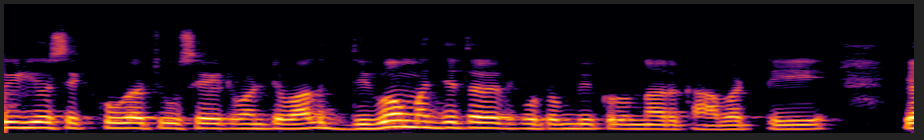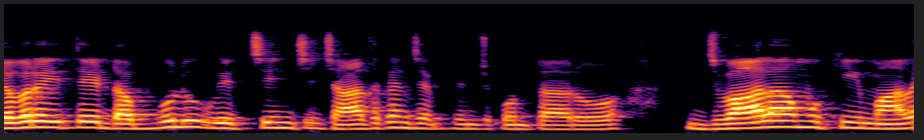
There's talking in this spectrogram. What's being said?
వీడియోస్ ఎక్కువగా చూసేటువంటి వాళ్ళు దిగువ మధ్యతరగతి కుటుంబీకులు ఉన్నారు కాబట్టి ఎవరైతే డబ్బులు వెచ్చించి జాతకం చెప్పించుకుంటారో జ్వాలాముఖి మాల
